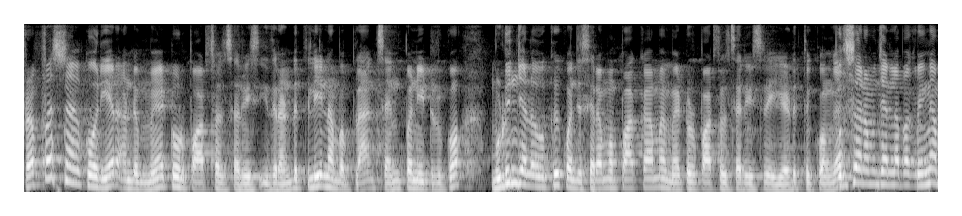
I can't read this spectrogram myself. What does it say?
Professional courier and Mettur parcel service இது ரெண்டுத்துலேயும் நம்ம பிளான் சென்ட் பண்ணிட்டு இருக்கோம். முடிஞ்ச அளவுக்கு கொஞ்சம் சிரமம் பார்க்காம மேட்டூர் பார்சல் சர்வீஸில் எடுத்துக்கோங்க. புதுசாக நம்ம சேனலில் பார்க்குறீங்கன்னா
